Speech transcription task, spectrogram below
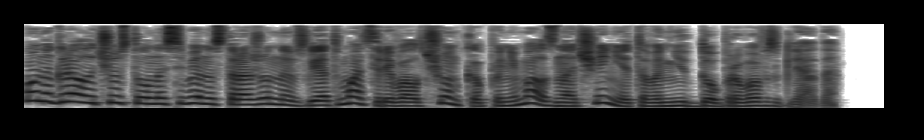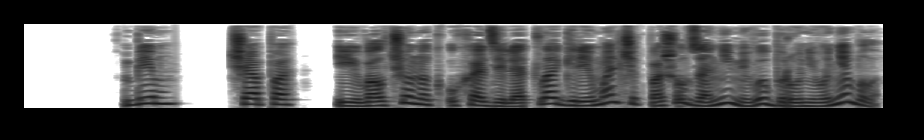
Он играл и чувствовал на себе настороженный взгляд матери волчонка, понимал значение этого недоброго взгляда. Бим, Чапа и волчонок уходили от лагеря, и мальчик пошел за ними, выбора у него не было.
